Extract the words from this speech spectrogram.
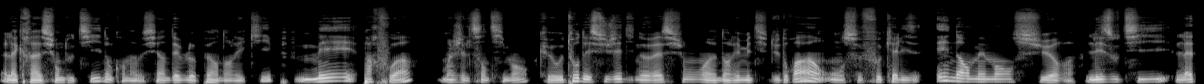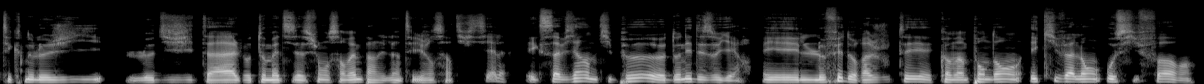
la création d'outils, donc on a aussi un développeur dans l'équipe, mais parfois, moi j'ai le sentiment que autour des sujets d'innovation euh, dans les métiers du droit, on se focalise énormément sur les outils, la technologie, le digital, l'automatisation, sans même parler de l'intelligence artificielle, et que ça vient un petit peu euh, donner des œillères. Et le fait de rajouter comme un pendant équivalent aussi fort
